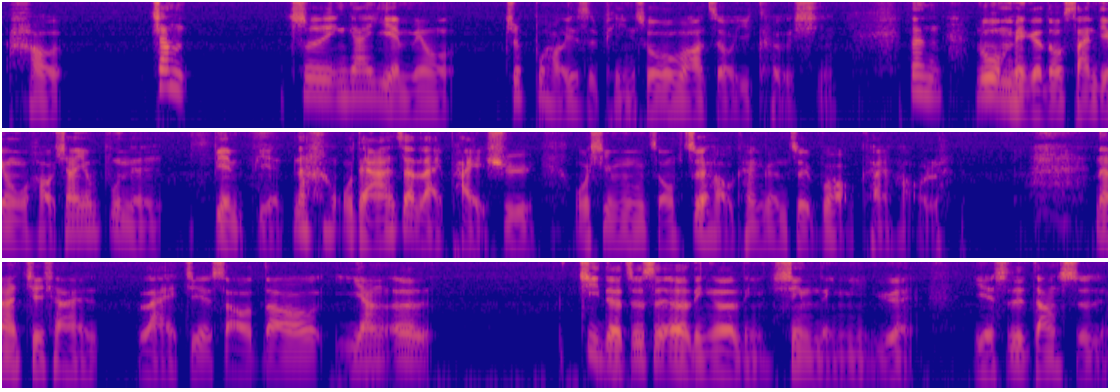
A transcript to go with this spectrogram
好，这样就是应该也没有，就不好意思评说哇只有一颗星。但如果每个都三点五，好像又不能辨别。那我等下再来排序，我心目中最好看跟最不好看好了。那接下来来介绍到一样二，记得这是二零二零杏林影院，也是当时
